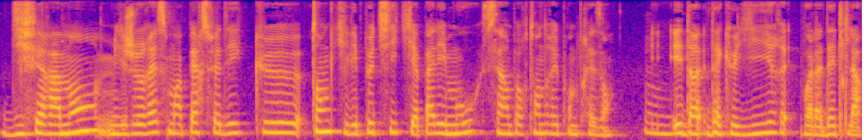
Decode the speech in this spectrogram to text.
différemment, mais je reste moi persuadée que tant qu'il est petit, qu'il n'y a pas les mots, c'est important de répondre présent et d'a- d'accueillir, voilà, d'être là.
